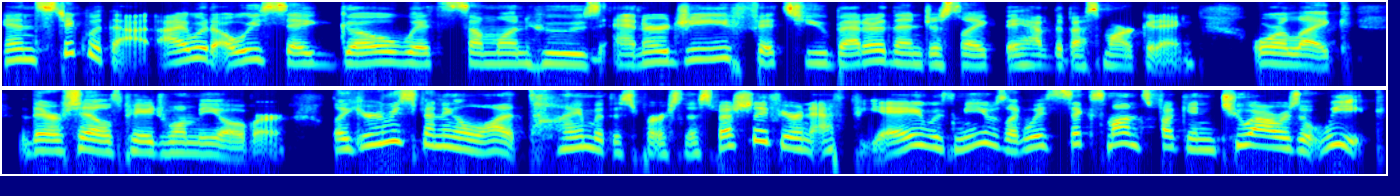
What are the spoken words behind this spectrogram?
and stick with that. I would always say go with someone whose energy fits you better than just like they have the best marketing or like their sales page won me over. Like you're gonna be spending a lot of time with this person, especially if you're an FBA. With me, it was like, wait, six months, fucking two hours a week.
